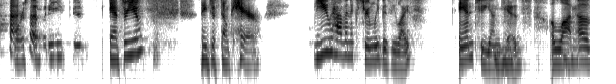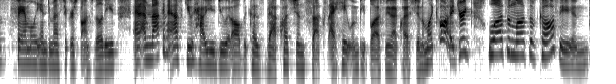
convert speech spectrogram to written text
force somebody to answer you. They just don't care. you have an extremely busy life and two young mm-hmm. kids, a lot mm-hmm. of family and domestic responsibilities. And I'm not going to ask you how you do it all because that question sucks. I hate when people ask me that question. I'm like, oh, I drink lots and lots of coffee and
